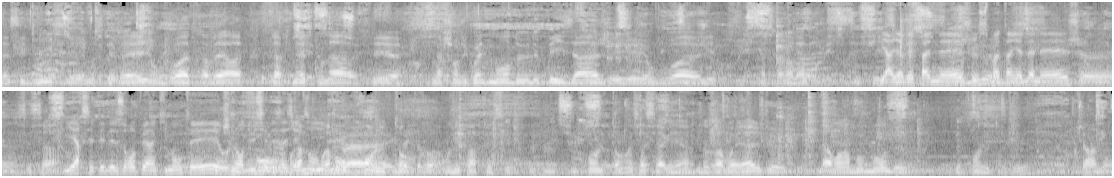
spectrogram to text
assez douce, et on se réveille, on voit à travers la fenêtre qu'on a fait, euh, on a changé complètement de, de paysage et on voit les, à travers la... Hier, il n'y avait pas de neige, ce matin, il y a de la neige. euh, C'est ça. Hier, c'était des Européens qui montaient, aujourd'hui, c'est des Asiatiques. Vraiment, vraiment, on prend le ouais, temps, exactement. on n'est pas pressé. On prend le temps, et ça c'est agréable. Dans un voyage, d'avoir un moment de, de prendre le temps. Carrément.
